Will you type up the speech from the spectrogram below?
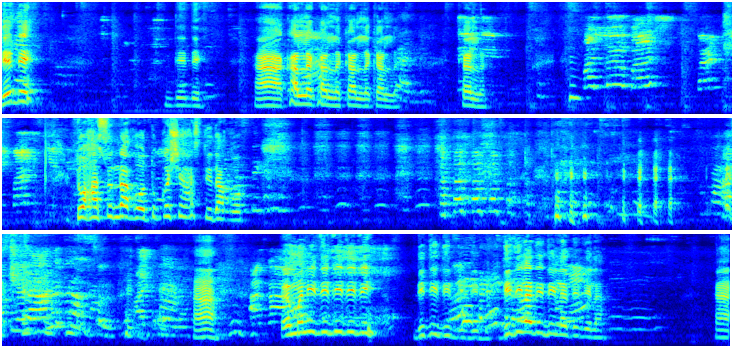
दे दे. दे दे. हा खाल्लं खाल्लं खाल्लं खाल्लं खाल्लं. तू हसून दाखव तू कशी हसती दाखव. हा. ए, मनी दीदी दीदी दीदी दीदी दीदी दीदीला दीदीला दीदीला. हा.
